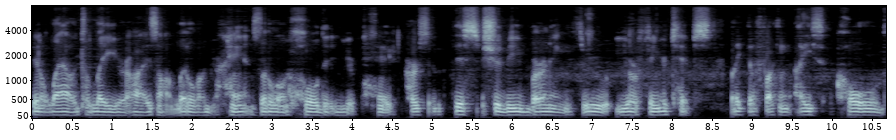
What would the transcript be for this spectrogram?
been allowed to lay your eyes on, let alone your hands, let alone hold it in your person. This should be burning through your fingertips like the fucking ice cold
